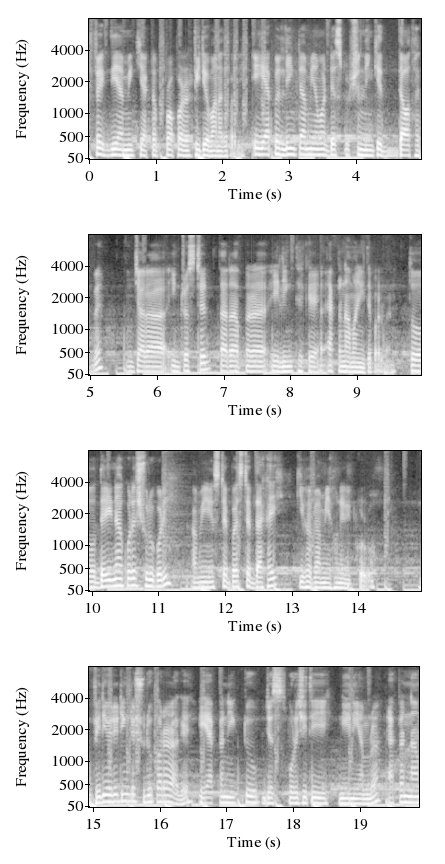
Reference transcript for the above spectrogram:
এফেক্ট দিয়ে আমি কি একটা প্রপার ভিডিও বানাতে পারি? এই অ্যাপের লিঙ্কটা আমি আমার ডেসক্রিপশন লিঙ্কে দেওয়া থাকবে। যারা ইন্টারেস্টেড তারা আপনারা এই লিঙ্ক থেকে অ্যাপটা নামায় নিতে পারবেন। তো দেরি না করে শুরু করি। আমি স্টেপ বাই স্টেপ দেখাই কীভাবে আমি এখন এডিট করব। ভিডিও এডিটিংটা শুরু করার আগে এই অ্যাপটা নিয়ে একটু জাস্ট পরিচিতি নিয়ে নিই আমরা। অ্যাপটার নাম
